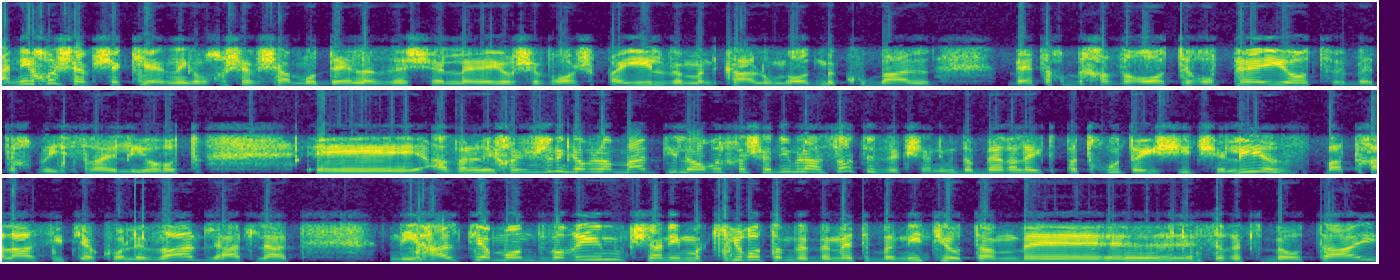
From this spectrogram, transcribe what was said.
אני חושב שכן, אני גם חושב שהמודל הזה של אה, יושב ראש פעיל ומנכ"ל הוא מאוד מקובל בטח בחברות אירופאיות ובטח בישראליות. אה, אבל אני חושב שאני גם למדתי לאורך השנים לעשות את זה. כשאני מדבר על ההתפתחות האישית שלי אז בהתחלה עשיתי הכל לבד, לאט לאט ניהלתי המון דברים כשאני מכיר אותם ובאמת בניתי אותם בעשר אצבעותיי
